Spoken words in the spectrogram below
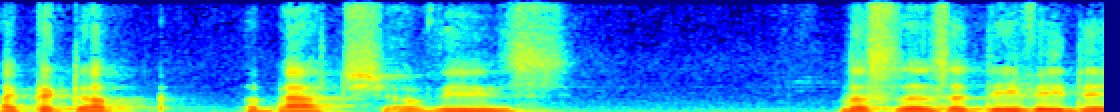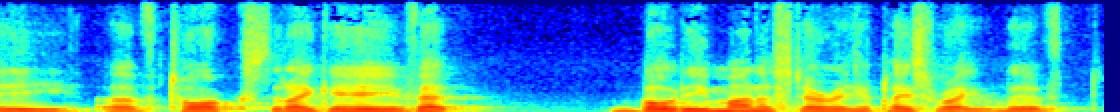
I picked up a batch of these. This is a DVD of talks that I gave at Bodhi Monastery, a place where I lived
